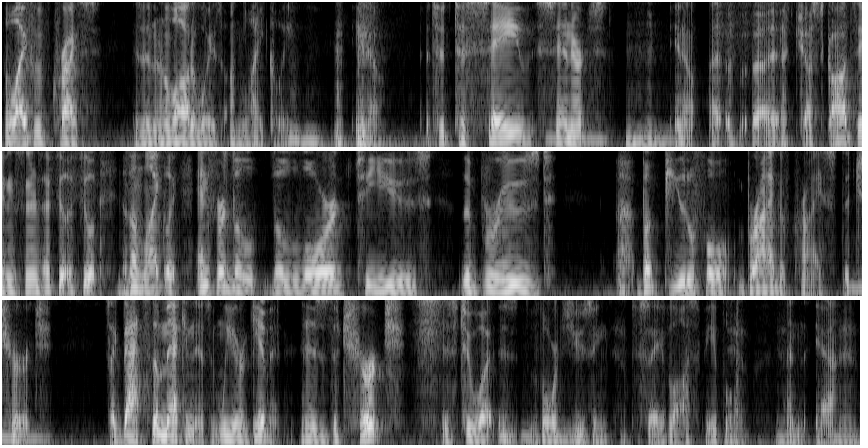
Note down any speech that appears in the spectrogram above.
the life of Christ is in a lot of ways unlikely. You know, to to save sinners. You know, a, a, a just God saving sinners. I feel I feel is unlikely, and for the the Lord to use the bruised uh, but beautiful bride of Christ, the church. It's like that's the mechanism we are given. It is the church is to what is the Lord's using to save lost people. And yeah. And,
